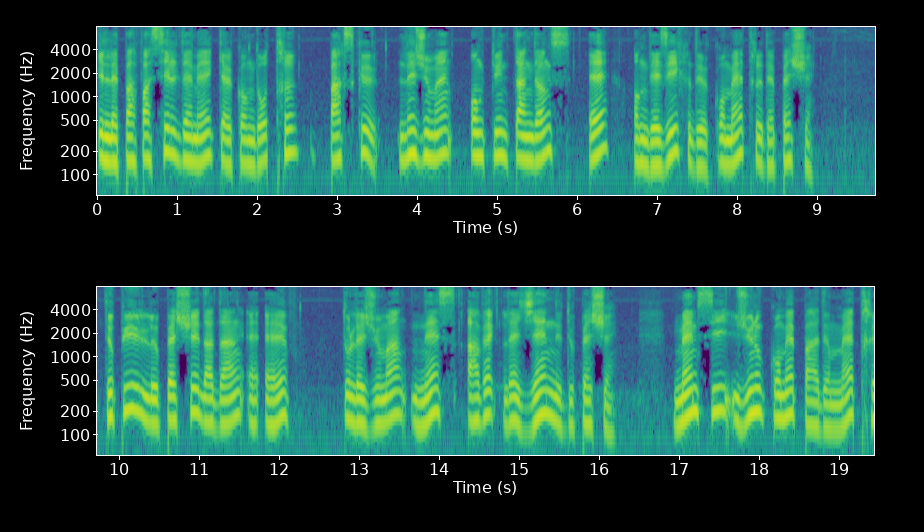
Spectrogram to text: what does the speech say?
Il n'est pas facile d'aimer quelqu'un d'autre parce que les humains ont une tendance et un désir de commettre des péchés. Depuis le péché d'Adam et Ève, tous les humains naissent avec les gènes du péché. Même si je ne commets pas de maître,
